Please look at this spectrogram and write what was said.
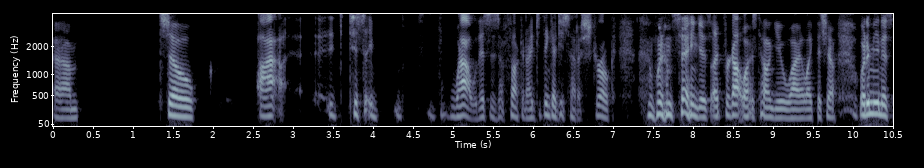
Um, so I, to say, wow, this is a fucking, I think I just had a stroke. what I'm saying is, I forgot what I was telling you why I like the show. What I mean is,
